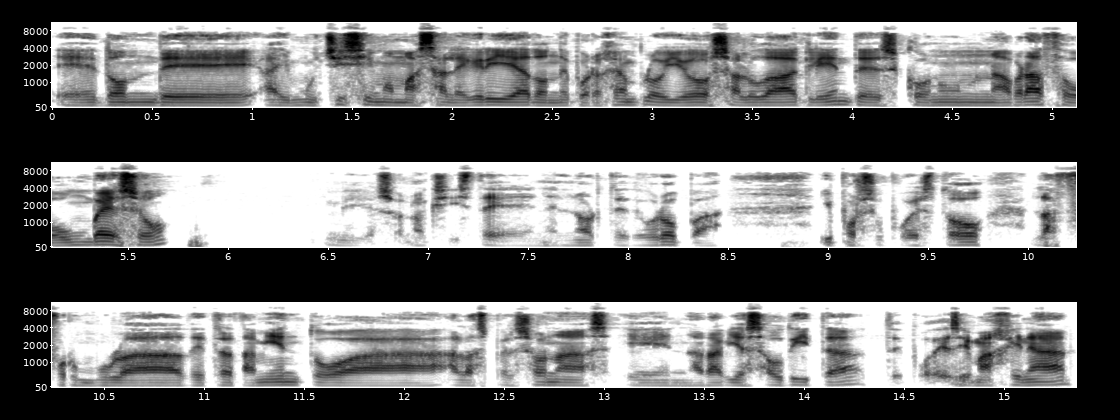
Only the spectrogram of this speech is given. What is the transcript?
eh, donde hay muchísimo más alegría, donde, por ejemplo, yo saludaba a clientes con un abrazo o un beso, eso no existe en el norte de Europa. Y por supuesto, la fórmula de tratamiento a, las personas en Arabia Saudita, te puedes imaginar,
